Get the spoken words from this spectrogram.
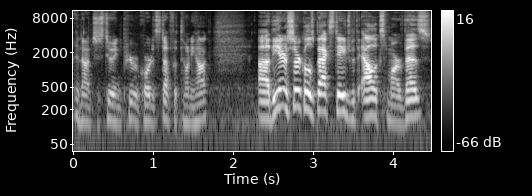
and not just doing pre-recorded stuff with Tony Hawk. Uh, the inner circle is backstage with Alex Marvez.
